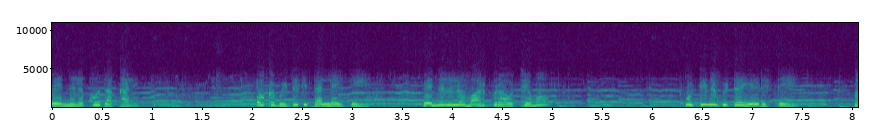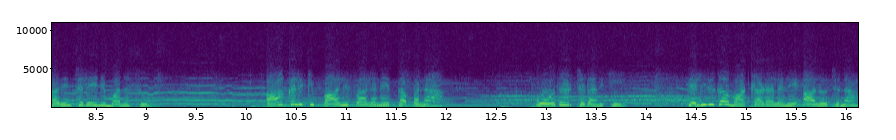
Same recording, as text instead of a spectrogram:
వెన్నెలకు దక్కాలి. ఒక బిడ్డకి తల్లి అయితే వెన్నెలలో మార్పు రావచ్చేమో? పుట్టిన బిడ్డ ఏడిస్తే భరించలేని మనసు. ఆకలికి పాలివ్వాలనే తపన ఓదార్చడానికి తెలివిగా మాట్లాడాలనే ఆలోచన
